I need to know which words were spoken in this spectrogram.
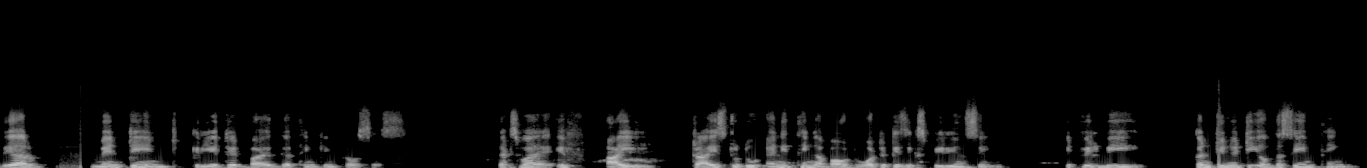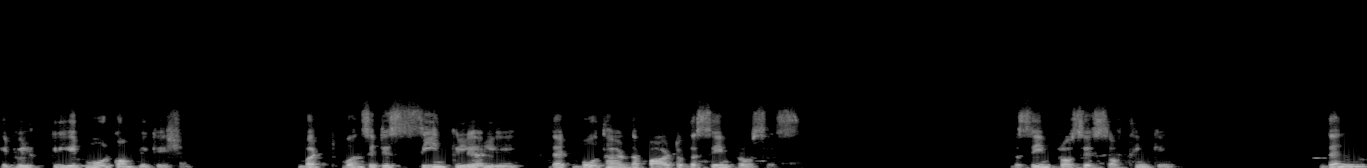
they are maintained, created by the thinking process. That's why if I tries to do anything about what it is experiencing, it will be continuity of the same thing. It will create more complication. But once it is seen clearly that both are the part of the same process, the same process of thinking, then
